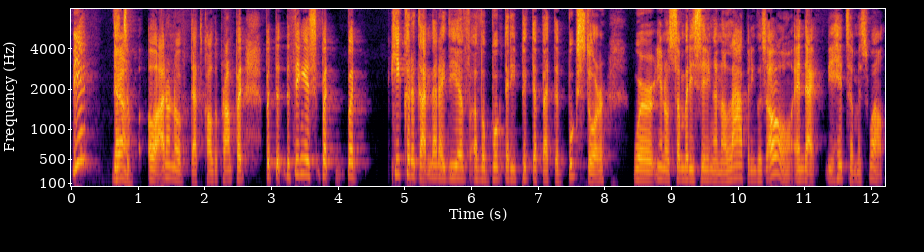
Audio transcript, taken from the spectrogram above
Yeah. That's yeah. A, oh i don't know if that's called a prompt but but the, the thing is but but he could have gotten that idea of, of a book that he picked up at the bookstore where you know somebody's sitting on a lap and he goes oh and that it hits him as well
